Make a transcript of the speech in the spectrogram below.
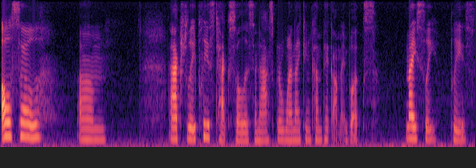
Also, um, actually, please text Solas and ask her when I can come pick up my books. Nicely, please.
